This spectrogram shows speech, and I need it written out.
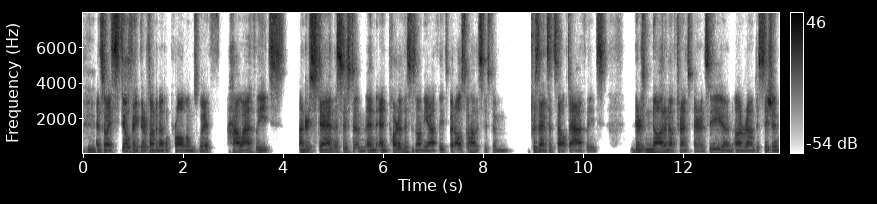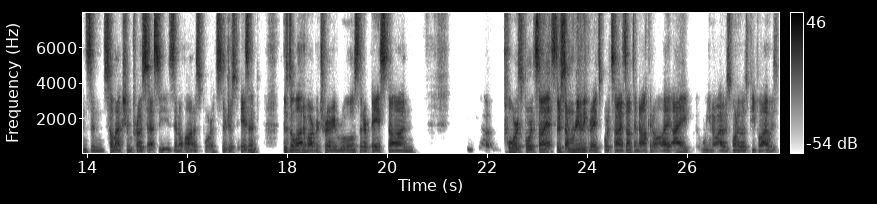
Mm-hmm. and so i still think there are fundamental problems with how athletes understand the system and and part of this is on the athletes but also how the system presents itself to athletes. There's not enough transparency on, on around decisions and selection processes in a lot of sports. There just isn't. There's a lot of arbitrary rules that are based on poor sports science. There's some really great sports science, not to knock it all. I, I you know, I was one of those people. I was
